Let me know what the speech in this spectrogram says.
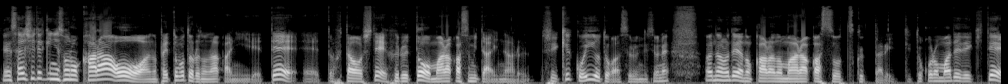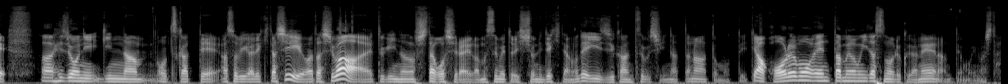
で、最終的にその殻を、あの、ペットボトルの中に入れて、えっと、蓋をして振るとマラカスみたいになるし、結構いい音がするんですよね。なので、あの、殻のマラカスを作ったりっていうところまでできて、あ非常に銀杏を使って遊びができたし、私は、えっと、銀杏の下ごしらえが娘と一緒にできたので、いい時間潰しになったなと思っていて、あ、これもエンタメを見出す能力だね、なんて思いました。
